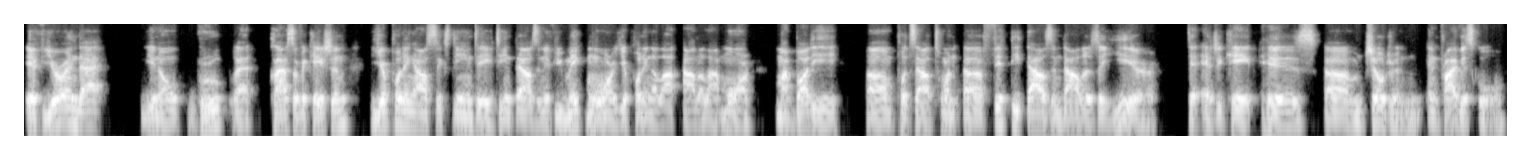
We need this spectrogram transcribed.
if you're in that, you know, group that classification, you're putting out 16 to 18,000. If you make more, you're putting a lot out a lot more. My buddy um, puts out 20, uh, $50,000 a year to educate his um, children in private school.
